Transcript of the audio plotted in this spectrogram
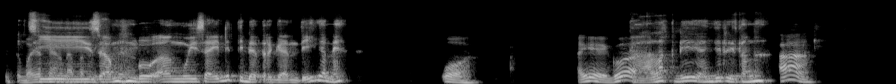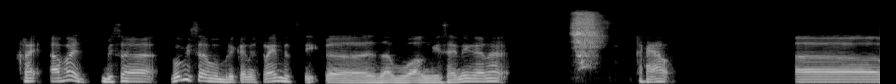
Itu banyak yang dapat si Zambo Anguissa ini tidak tergantikan ya. Wah. Ah, Iya, gue Galak dia anjir di tengah. ah kre, apa bisa gue bisa memberikan kredit sih ke Zambo Anggisa ini karena kayak eh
